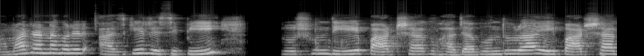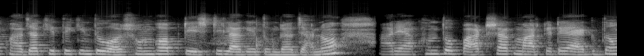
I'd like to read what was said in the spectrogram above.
আমার রান্নাঘরের আজকের রেসিপি রসুন দিয়ে পাট শাক ভাজা। বন্ধুরা, এই পাট শাক ভাজা খেতে কিন্তু অসম্ভব টেস্টি লাগে, তোমরা জানো। আর এখন তো পাট শাক মার্কেটে একদম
